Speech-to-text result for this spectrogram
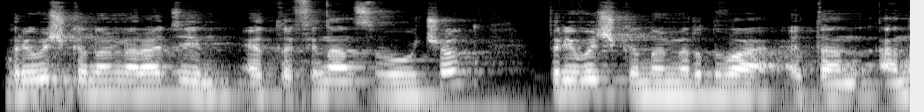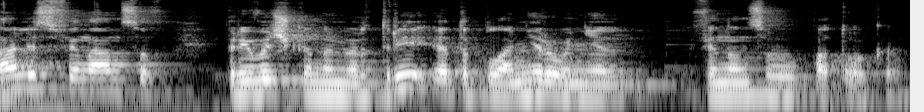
Привычка номер один – это финансовый учет. Привычка номер два – это анализ финансов – Привычка номер три – это планирование финансового потока.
